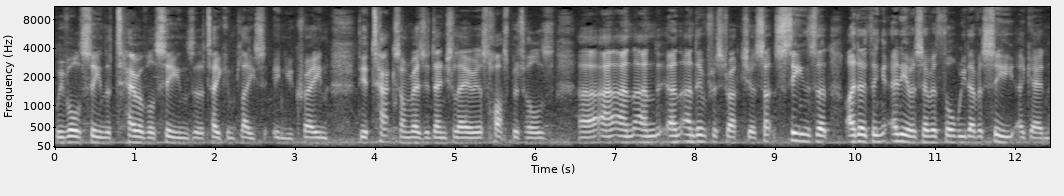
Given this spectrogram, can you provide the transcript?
we've all seen the terrible scenes that are taking place in Ukraine, the attacks on residential areas, hospitals, uh, and, and, and and infrastructure. Such scenes that I don't think any of us ever thought we'd ever see again.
